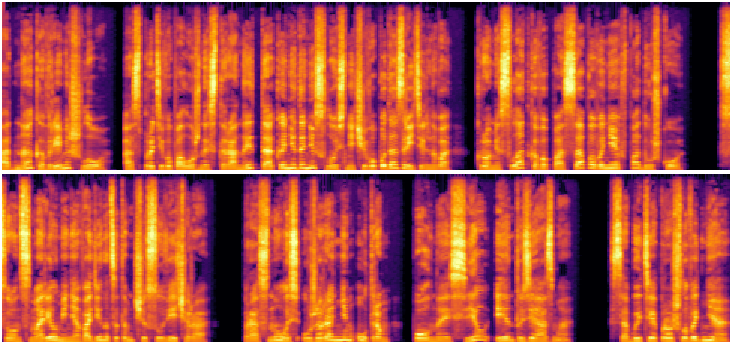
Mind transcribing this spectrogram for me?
Однако время шло, а с противоположной стороны так и не донеслось ничего подозрительного, кроме сладкого посапывания в подушку. Сон сморил меня в одиннадцатом часу вечера. Проснулась уже ранним утром, полная сил и энтузиазма. События прошлого дня,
